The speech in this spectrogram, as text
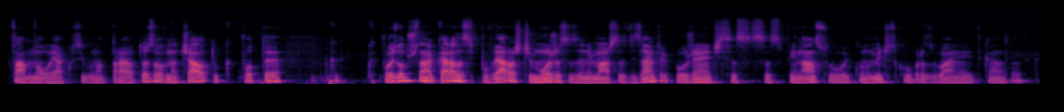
това много яко си го направил. Тоест в началото какво те, какво изобщо накара да си повярваш, че можеш да се занимаваш с дизайн при положение, че с, с финансово, економическо образование и така нататък?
